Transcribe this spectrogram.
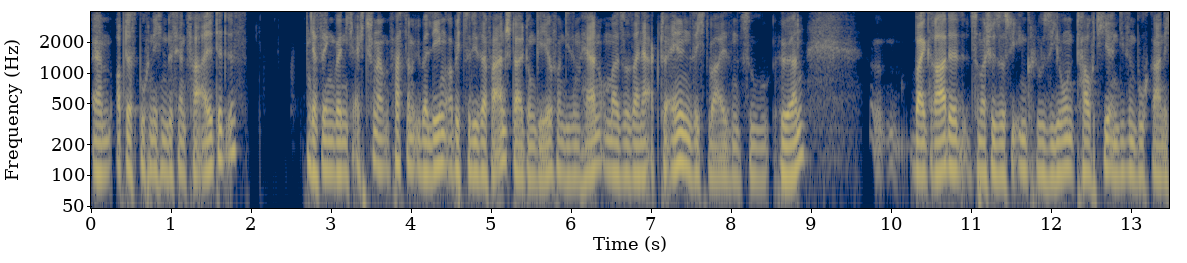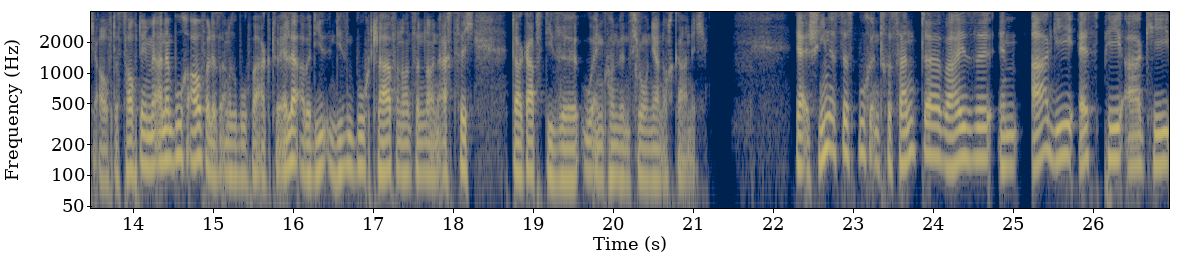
ähm, ob das Buch nicht ein bisschen veraltet ist. Deswegen bin ich echt schon fast am überlegen, ob ich zu dieser Veranstaltung gehe von diesem Herrn, um mal so seine aktuellen Sichtweisen zu hören. Weil gerade zum Beispiel so wie Inklusion taucht hier in diesem Buch gar nicht auf. Das taucht in einem anderen Buch auf, weil das andere Buch war aktueller, aber die, in diesem Buch, klar, von 1989, da gab es diese UN-Konvention ja noch gar nicht. Ja, erschienen ist das Buch interessanterweise im AGSPAK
